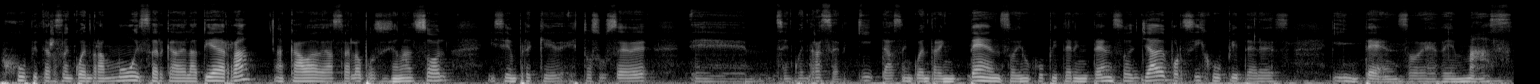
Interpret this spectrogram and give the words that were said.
Júpiter se encuentra muy cerca de la Tierra, acaba de hacer la oposición al Sol y siempre que esto sucede eh, se encuentra cerquita, se encuentra intenso y un Júpiter intenso, ya de por sí Júpiter es intenso, es de más.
